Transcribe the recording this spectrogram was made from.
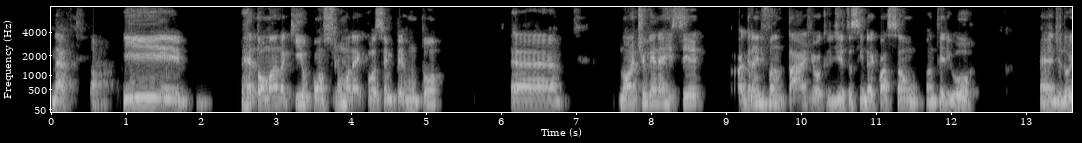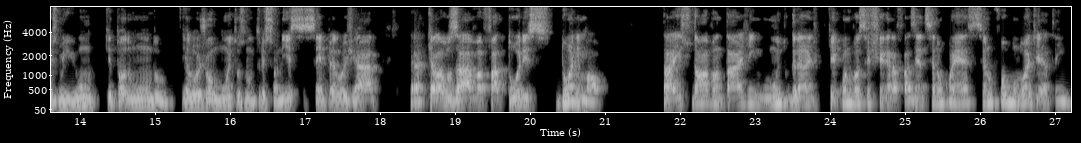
Né? Tá. E retomando aqui o consumo né, que você me perguntou, é, no antigo NRC a grande vantagem, eu acredito, assim, da equação anterior, é, de 2001, que todo mundo elogiou muito, os nutricionistas sempre elogiaram, é porque ela usava fatores do animal. Tá? Isso dá uma vantagem muito grande, porque quando você chega na fazenda, você não conhece, você não formulou a dieta ainda.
